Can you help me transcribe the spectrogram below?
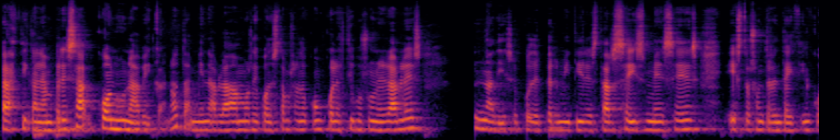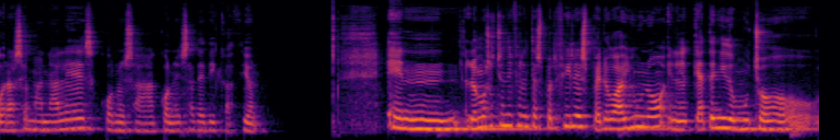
práctica en la empresa con una beca. ¿no? También hablábamos de cuando estamos hablando con colectivos vulnerables, Nadie se puede permitir estar seis meses, estos son 35 horas semanales, con esa, con esa dedicación lo hemos hecho en diferentes perfiles, pero hay uno en el que ha tenido mucho,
